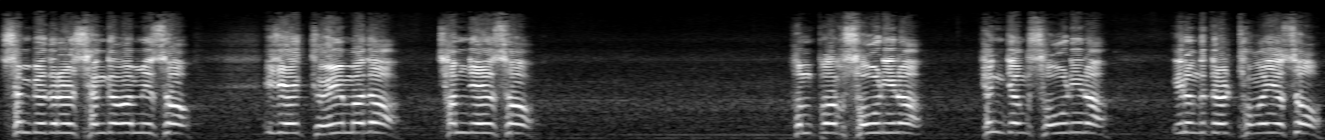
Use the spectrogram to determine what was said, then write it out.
선배들을 생각하면서 이제 교회마다 참여해서 헌법 소원이나 행정 소원이나 이런 것들을 통하여서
